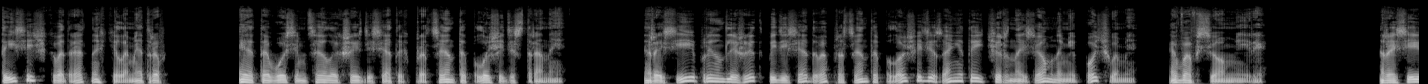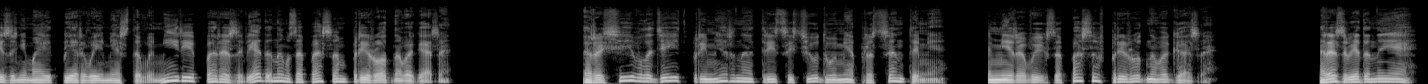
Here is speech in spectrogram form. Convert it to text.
тысяч квадратных километров. Это 8,6% площади страны. России принадлежит 52% площади, занятой черноземными почвами во всем мире. Россия занимает первое место в мире по разведанным запасам природного газа. Россия владеет примерно 32% мировых запасов природного газа. Разведанные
